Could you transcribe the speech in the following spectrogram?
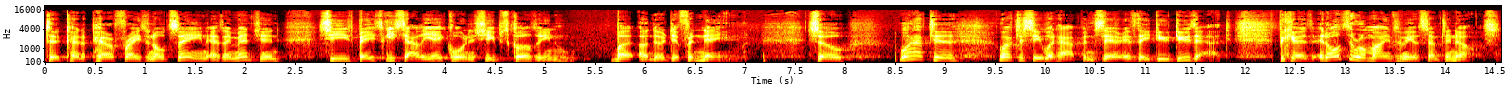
to kind of paraphrase an old saying, as I mentioned, she's basically Sally Acorn in sheep's clothing, but under a different name. So We'll have to we'll have to see what happens there if they do do that, because it also reminds me of something else.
